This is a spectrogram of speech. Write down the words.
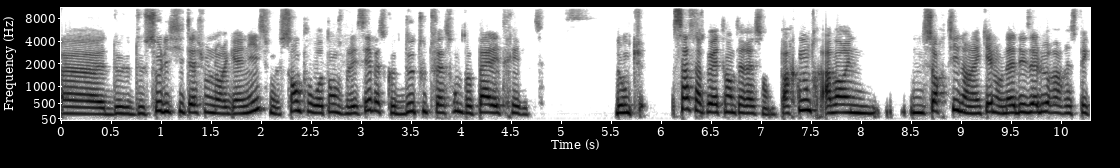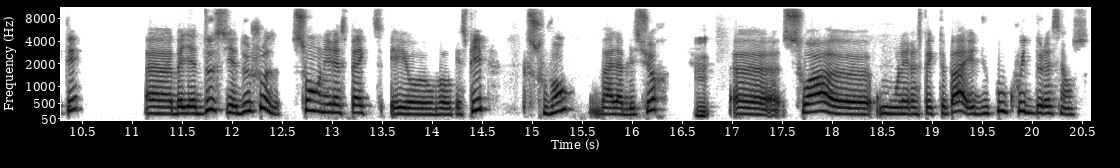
euh, de, de, sollicitation de l'organisme sans pour autant se blesser parce que de toute façon on peut pas aller très vite. Donc ça, ça peut être intéressant. Par contre, avoir une, une sortie dans laquelle on a des allures à respecter, euh, bah, il y a deux, y a deux choses. Soit on les respecte et euh, on va au casse-pipe, souvent, bah, la blessure. Mm. Soit on les respecte pas et du coup quid de la séance?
